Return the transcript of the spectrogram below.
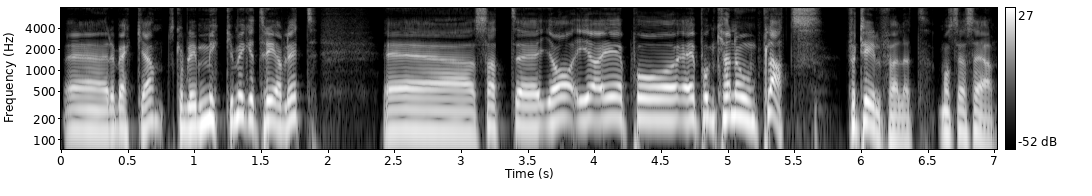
eh, Rebecca. Det ska bli mycket, mycket trevligt. Eh, så att, eh, ja, jag, är på, jag är på en kanonplats för tillfället, måste jag säga.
